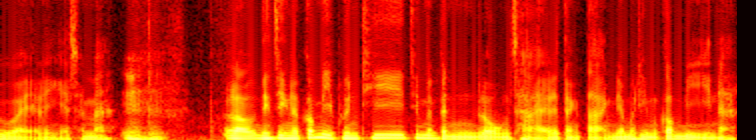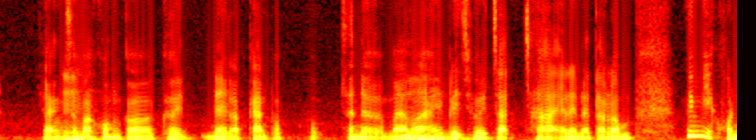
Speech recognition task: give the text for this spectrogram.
ด้วยอะไรอย่างเงี้ยใช่ไหมอือฮึเราจริงๆเราก็มีพื้นที่ที่มันเป็นโรงฉายอะไรต่างๆเนี่ยบางทีมันก็มีนะ อย่างอืมสมาคมก็เคยได้รับการพบเสนอมาว่าอืมให้ไปช่วยจัดฉายอะไรหน่อยแต่เราไม่มีคน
